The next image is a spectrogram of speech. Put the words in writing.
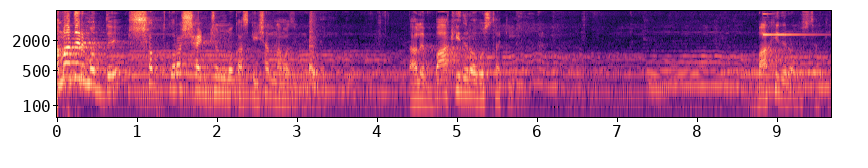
আমাদের মধ্যে শতকরা ষাট জন লোক আজকে ঈশান নামাজি নেই। তাহলে বাকিদের অবস্থা কি? বাকিদের অবস্থা কি?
